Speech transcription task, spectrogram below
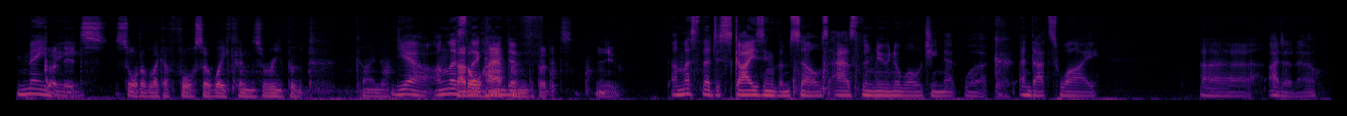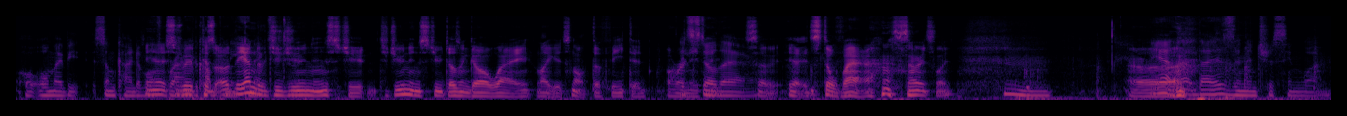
maybe but it's sort of like a Force Awakens reboot, kind of. yeah, unless that all kind happened, of but it's new. unless they're disguising themselves as the new neurology network, and that's why. Uh, I don't know, or, or maybe some kind of Yeah, it's weird because at the end of connects to it. Jejune Institute, Jejune Institute doesn't go away. Like it's not defeated or It's anything. It's still there. So yeah, it's still there. so it's like, Hmm. uh, yeah, that, that is an interesting one.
